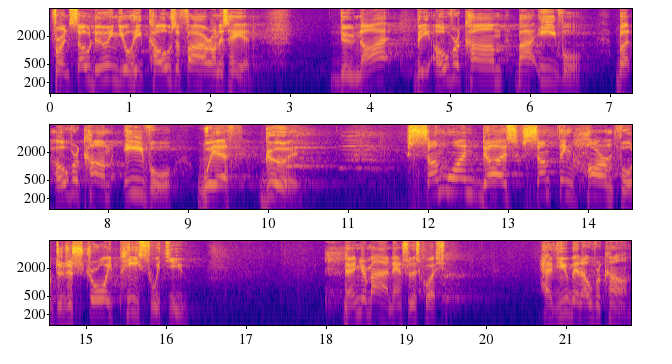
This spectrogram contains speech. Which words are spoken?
For in so doing, you'll heap coals of fire on his head. Do not be overcome by evil, but overcome evil with good. Someone does something harmful to destroy peace with you. Now, in your mind, answer this question Have you been overcome?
